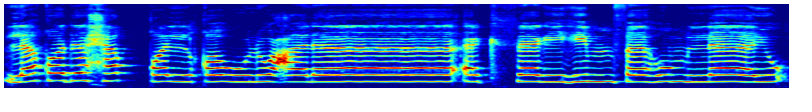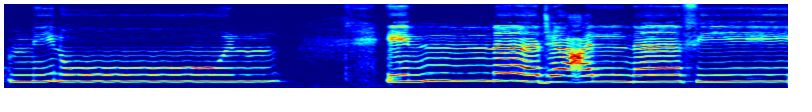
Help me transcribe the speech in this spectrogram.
لقد حق القول على أكثرهم فهم لا يؤمنون إنا جعلنا في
